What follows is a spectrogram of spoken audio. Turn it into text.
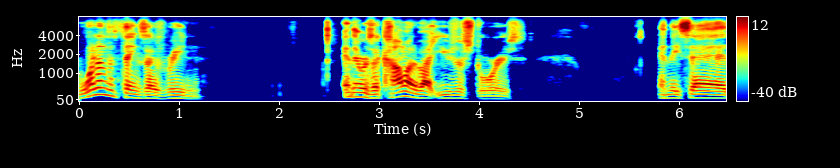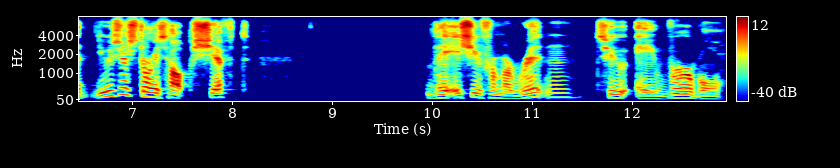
one of the things I was reading, and there was a comment about user stories, and they said user stories help shift the issue from a written to a verbal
